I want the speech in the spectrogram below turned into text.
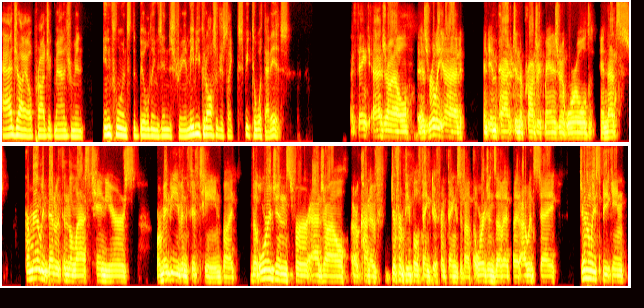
agile project management influenced the buildings industry? And maybe you could also just like speak to what that is. I think agile has really had an impact in the project management world, and that's primarily been within the last 10 years or maybe even 15. But the origins for agile are kind of different people think different things about the origins of it. But I would say generally speaking,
